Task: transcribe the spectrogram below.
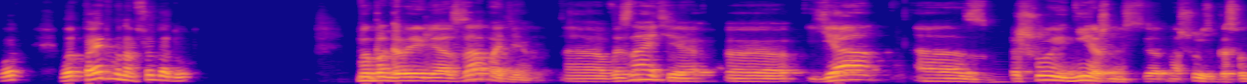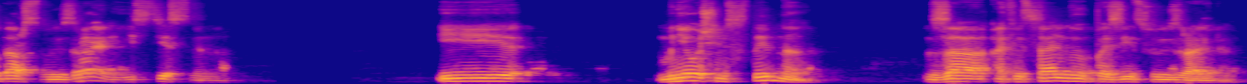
Вот, вот поэтому нам все дадут. Мы поговорили о Западе. Э, вы знаете, э, я э, с большой нежностью отношусь к государству Израиля, естественно. И мне очень стыдно за официальную позицию Израиля.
